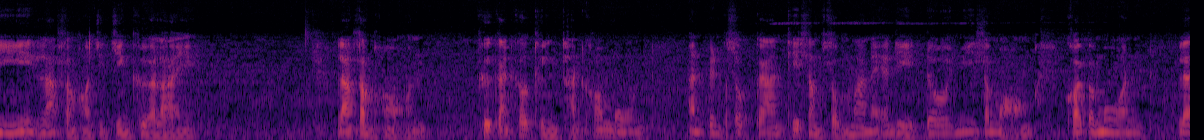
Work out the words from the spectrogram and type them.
นี้ลางสังหรณ์จริง ๆ คืออะไรลางสังหรณ์คือการเข้าถึงฐานข้อมูล อันเป็นประสบการณ์ที่สั่งสมมาในอดีต โดยมีสมองคอยประมวล และ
